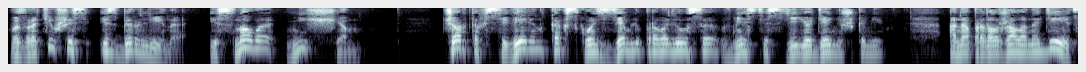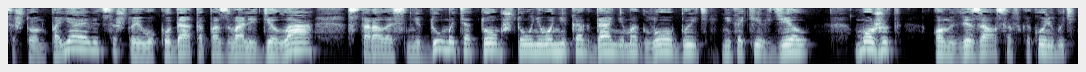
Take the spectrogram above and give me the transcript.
возвратившись из Берлина, и снова ни с чем. Чертов Северин как сквозь землю провалился вместе с ее денежками — она продолжала надеяться, что он появится, что его куда-то позвали дела, старалась не думать о том, что у него никогда не могло быть никаких дел. Может, он ввязался в какую-нибудь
